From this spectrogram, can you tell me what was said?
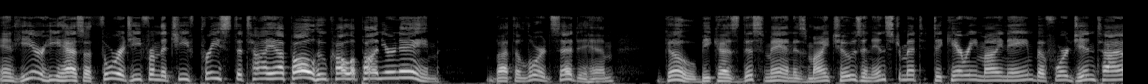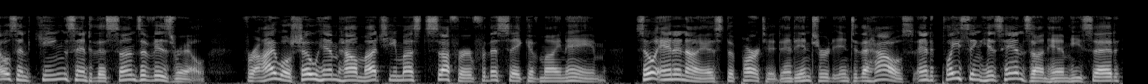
and here he has authority from the chief priests to tie up all who call upon your name. But the Lord said to him, Go, because this man is my chosen instrument to carry my name before Gentiles and kings and the sons of Israel. For I will show him how much he must suffer for the sake of my name. So Ananias departed and entered into the house, and placing his hands on him, he said,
